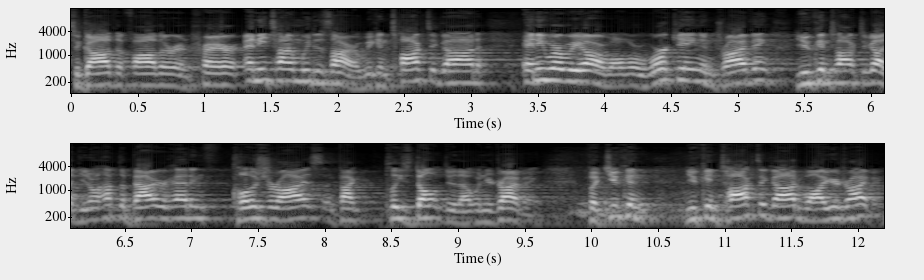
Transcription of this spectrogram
to God the Father in prayer anytime we desire. We can talk to God anywhere we are. While we're working and driving, you can talk to God. You don't have to bow your head and close your eyes. In fact, please don't do that when you're driving. But you can, you can talk to God while you're driving.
